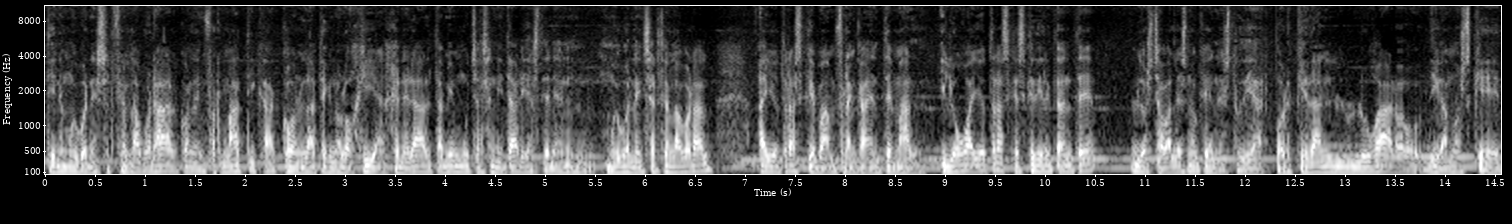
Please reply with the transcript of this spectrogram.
tiene muy buena inserción laboral, con la informática, con la tecnología en general. También muchas sanitarias tienen muy buena inserción laboral. Hay otras que van francamente mal. Y luego hay otras que es que directamente los chavales no quieren estudiar porque dan lugar o digamos que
